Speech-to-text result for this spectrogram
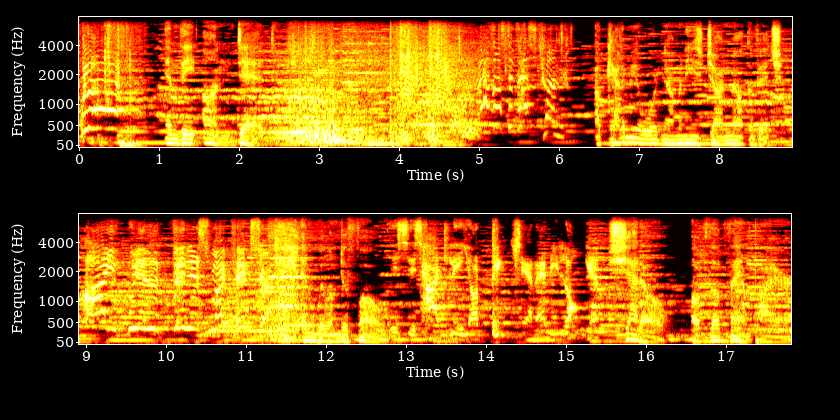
Blood! and the undead. Academy Award nominees John Malkovich I will finish my picture. and Willem Dafoe. This is hardly your picture any longer. Shadow of the Vampire.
